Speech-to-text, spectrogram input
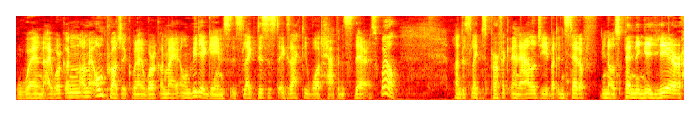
when I work on, on my own project, when I work on my own video games. It's like this is exactly what happens there as well and it's like this perfect analogy but instead of you know spending a year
